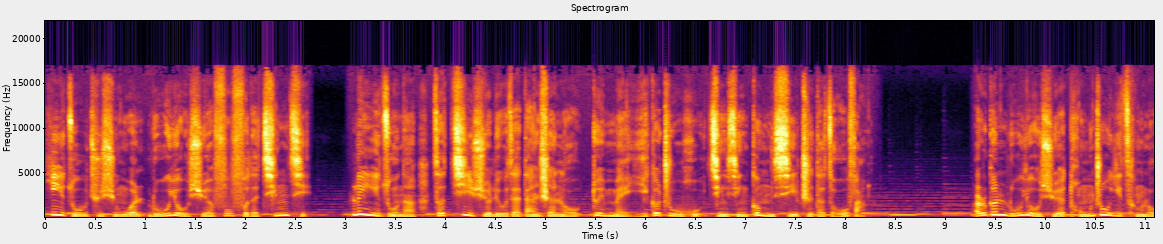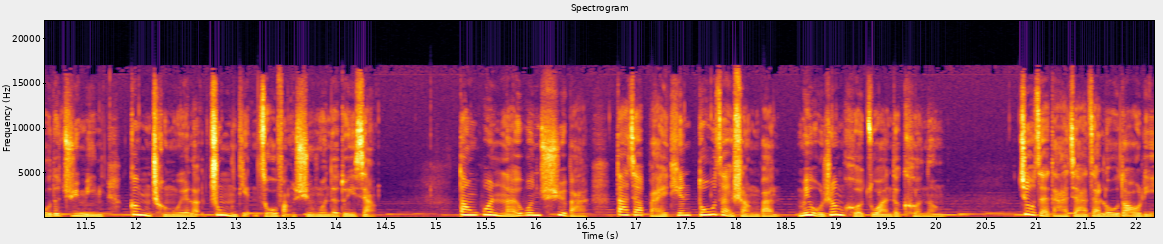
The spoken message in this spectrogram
一组去询问卢有学夫妇的亲戚，另一组呢则继续留在单身楼，对每一个住户进行更细致的走访。而跟卢有学同住一层楼的居民，更成为了重点走访询问的对象。但问来问去吧，大家白天都在上班，没有任何作案的可能。就在大家在楼道里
